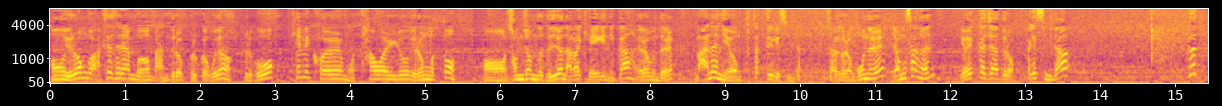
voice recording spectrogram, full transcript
어, 이런 거 액세서리 한번 만들어 볼 거고요. 그리고 케미컬, 뭐 타월류 이런 것도 어, 점점 더 늘려 나갈 계획이니까 여러분들 많은 이용 부탁드리겠습니다. 자, 그럼 오늘 영상은 여기까지 하도록 하겠습니다. 끝!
